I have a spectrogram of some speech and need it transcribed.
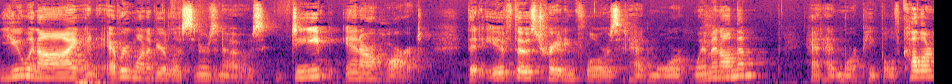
you and i and every one of your listeners knows deep in our heart that if those trading floors had had more women on them had had more people of color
